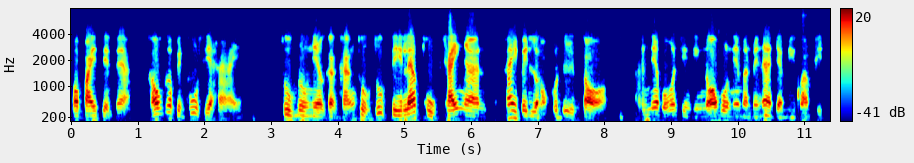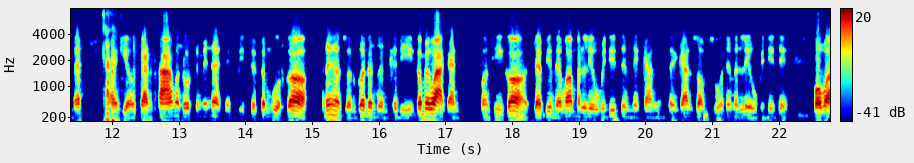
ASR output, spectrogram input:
พอไปเสร็จเนี่ยเขาก็เป็นผู้เสียหาย ถูกน่วงเหนียวกักขังถูกทุบตีแล้วถูกใช้งานให้ไปหลอกคนอื่นต่อ อันเนี้ยผมว่าจริงๆน้องพวกนี้มันไม่น่าจะมีความผิดนะ การเกี่ยวกับการค้ามนุษย์ไม่น่าจะผิดแต่ตำรวจก็พนักงานสอบสวนก็ดำเนินคดีก็ไม่ว่ากันบางทีก็แต่เพียงแต่ว่ามันเร็วไปนิดนึงในการในการสอบสวนเนี่ยมันเร็วไปนิดนึงเพราะว่า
